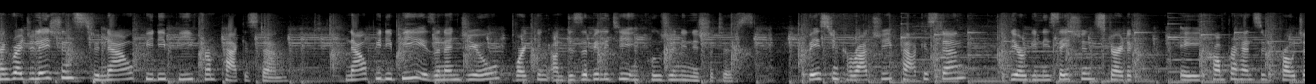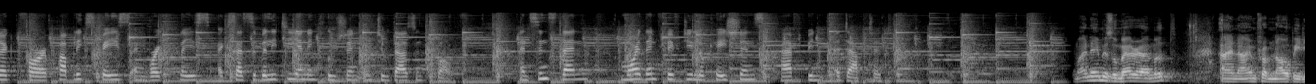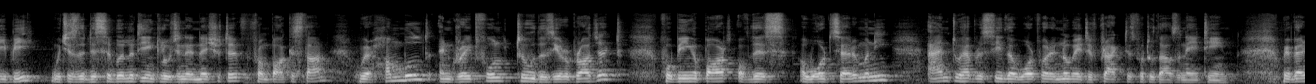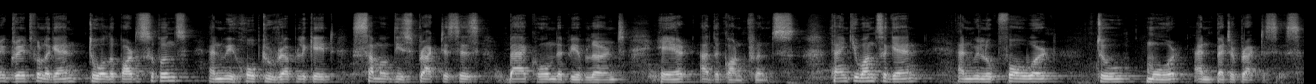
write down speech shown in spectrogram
Congratulations to Now PDP from Pakistan. Now PDP is an NGO working on disability inclusion initiatives. Based in Karachi, Pakistan, the organization started a comprehensive project for public space and workplace accessibility and inclusion in 2012. And since then, more than 50 locations have been adapted. My name is Umair Ahmed and I'm from Now PDP, which is a disability inclusion initiative from Pakistan. We're humbled and grateful to the Zero Project for being a part of this award ceremony and to have received the award for innovative practice for 2018. We're very grateful again to all the participants and we hope to replicate some of these practices back home that we have learned here at the conference. Thank you once again and we look forward to more and better practices.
